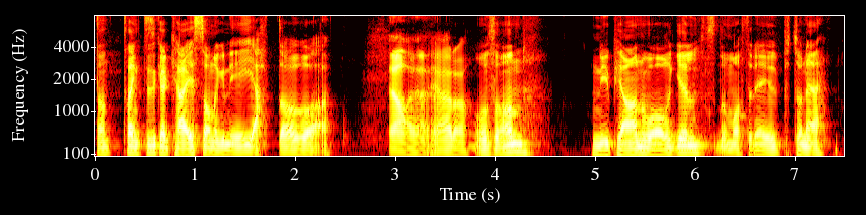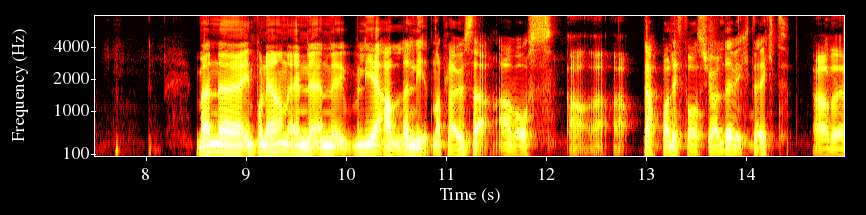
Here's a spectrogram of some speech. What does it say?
Sånn, trengte sikkert Keiser noen nye jatter og, Ja, ja, ja. ja da. og sånn. Ny piano og orgel, så da måtte de ut på turné. Men uh, imponerende. En, en, jeg vil gi alle en liten applaus her, av oss. ja, ja, ja. Klappe litt for oss sjøl, det er viktig. ja det,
